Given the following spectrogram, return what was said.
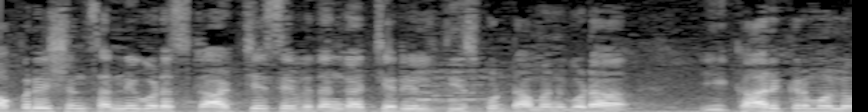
ఆపరేషన్స్ అన్ని కూడా స్టార్ట్ చేసే విధంగా చర్యలు తీసుకుంటామని కూడా ఈ కార్యక్రమంలో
